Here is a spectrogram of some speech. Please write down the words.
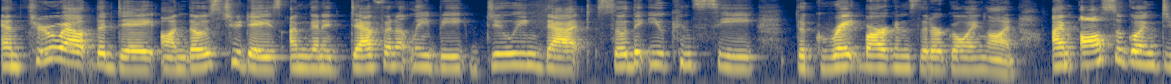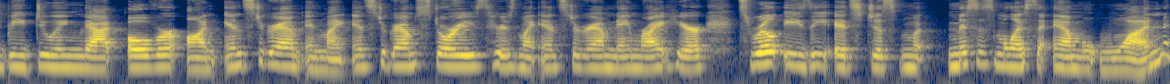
And throughout the day on those two days, I'm gonna definitely be doing that so that you can see the great bargains that are going on. I'm also going to be doing that over on Instagram in my Instagram stories. Here's my Instagram name right here. It's real easy. It's just Mrs. Melissa M1.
